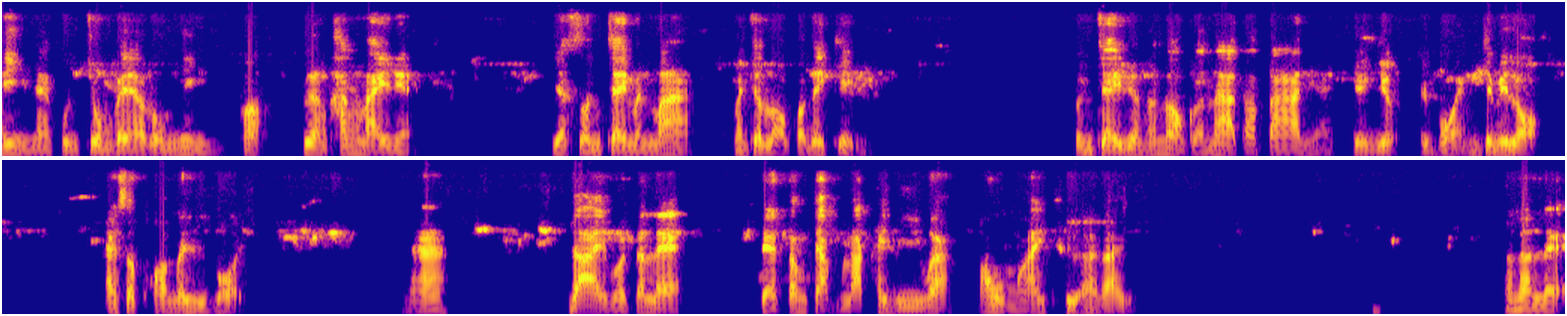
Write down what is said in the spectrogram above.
นิ่งเนี่ยคุณจมไปอารมณ์นิ่ง เพราะเครื่องข้างในเนี่ย อย่าสนใจมันมาก มันจะหลอกเราได้เก่ง สนใจเรื่องข้างนอกก่อนหน้าต่อตาเนี่ยเยอะๆบ่อยๆมันจะไม่หลอก ให้สะท้อนไว้บ่อยๆนะ ได้หมดนั่นแหละ แต่ต้องจับหลักให้ดีว่า เป้าหมายคืออะไรเท่านั้นแหละ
